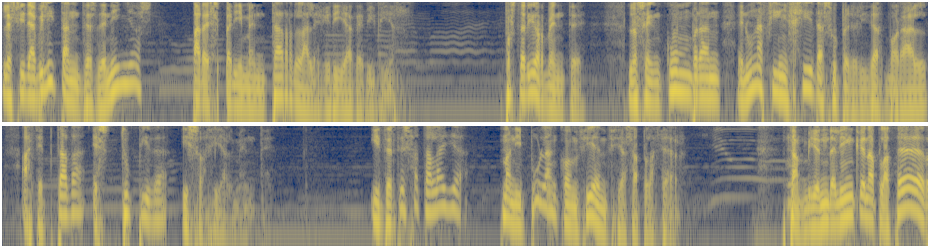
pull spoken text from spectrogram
Les inhabilitan desde niños para experimentar la alegría de vivir. Posteriormente, los encumbran en una fingida superioridad moral, aceptada, estúpida y socialmente. Y desde esa atalaya manipulan conciencias a placer. También delinquen a placer,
